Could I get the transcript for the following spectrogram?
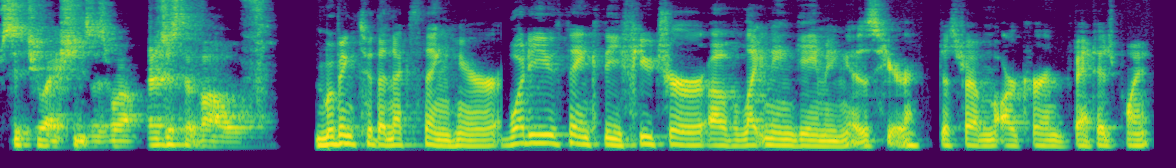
situations as well. They'll just evolve. Moving to the next thing here, what do you think the future of Lightning gaming is here, just from our current vantage point?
